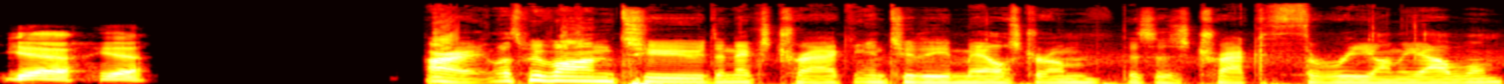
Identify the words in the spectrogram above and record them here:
Yeah, yeah. All right, let's move on to the next track, Into the Maelstrom. This is track three on the album.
